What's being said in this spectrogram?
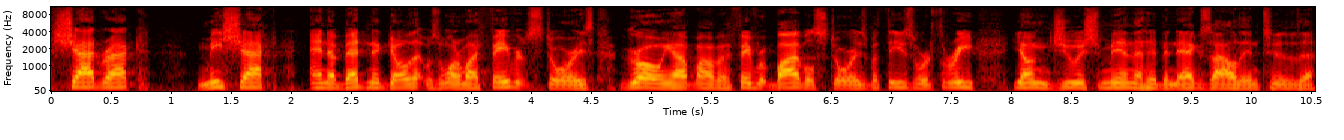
Shadrach, Meshach, and Abednego. That was one of my favorite stories growing up, one of my favorite Bible stories. But these were three young Jewish men that had been exiled into the,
